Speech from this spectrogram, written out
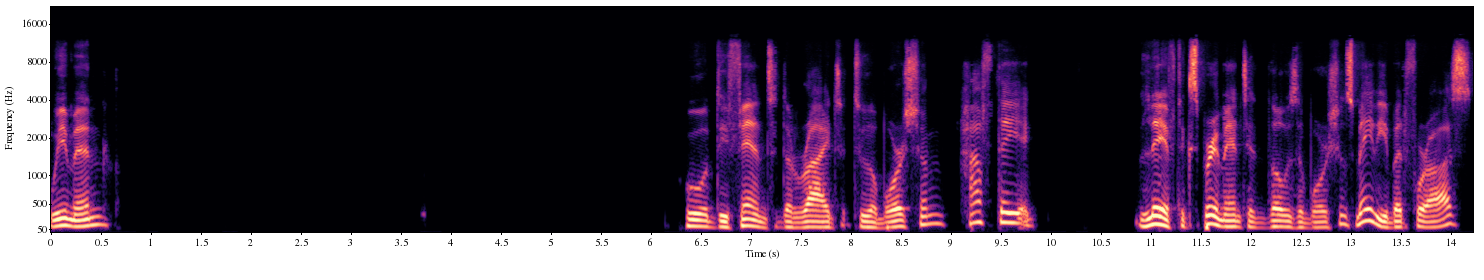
Women who defend the right to abortion, have they lived, experimented those abortions? Maybe, but for us,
